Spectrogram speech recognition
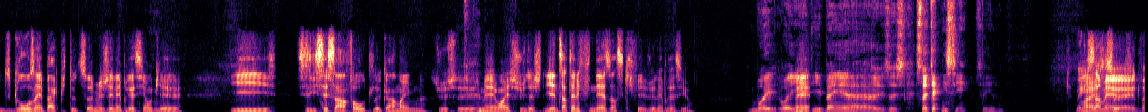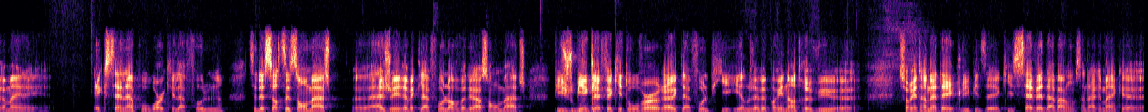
du gros impact puis tout ça, mais j'ai l'impression Mhm. que il, c'est sans faute là, quand même. là. Je sais- mais ouais, je- il y a une certaine finesse dans ce qu'il fait, j'ai l'impression. Oui, oui, il- Mais- il, est bien. euh, c'est- c'est un technicien. tu sais, là. Ouais, il semble c'est euh, être vraiment euh, excellent pour worker la foule. sais, de sortir de son match, euh, agir avec la foule, revenir dans son match. Puis il joue bien que le fait qu'il est over avec la foule puis qu'il est ill. J'avais pas eu une entrevue euh, sur Internet avec lui puis il disait qu'il savait d'avance en arrivant que,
